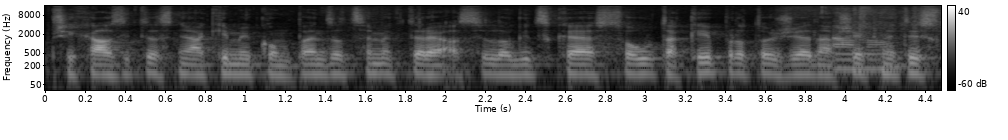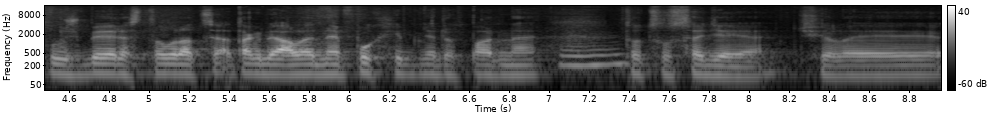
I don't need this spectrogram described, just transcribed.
přicházíte s nějakými kompenzacemi, které asi logické jsou taky, protože na všechny ano. ty služby, restaurace a tak dále nepochybně dopadne hmm. to, co se děje. Čili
